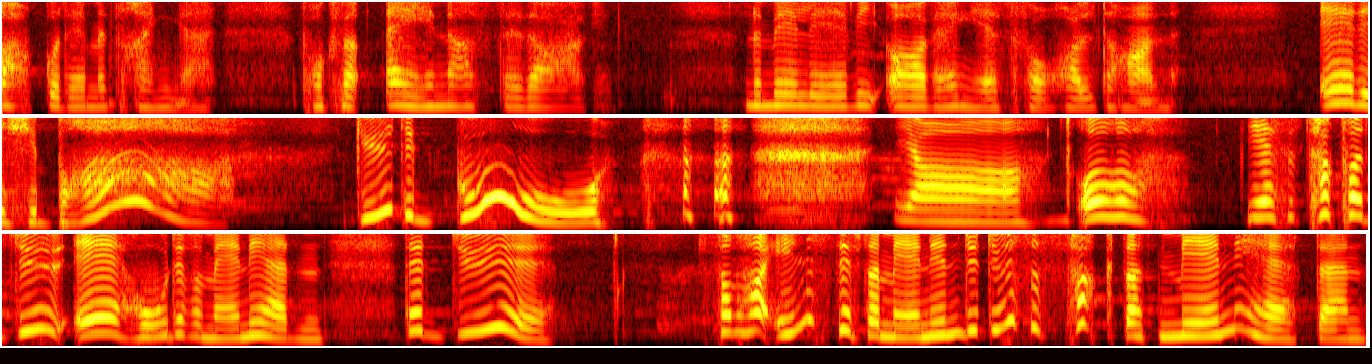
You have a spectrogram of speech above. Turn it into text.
akkurat det vi trenger for hver eneste dag. Når vi lever i avhengighetsforhold til han. Er det ikke bra? Gud er god! ja. Å, Jesus, takk for at du er hodet for menigheten. Det er du som har innstifta menigheten. Det er du som har sagt at menigheten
